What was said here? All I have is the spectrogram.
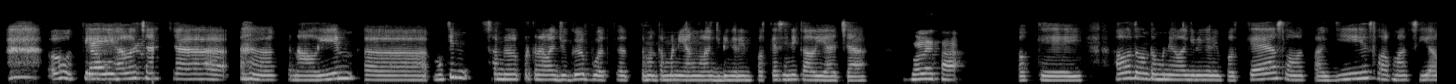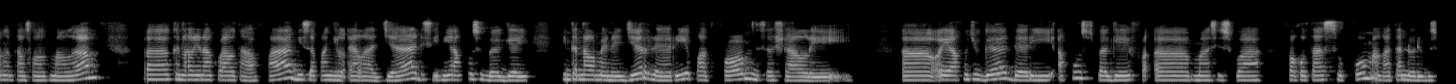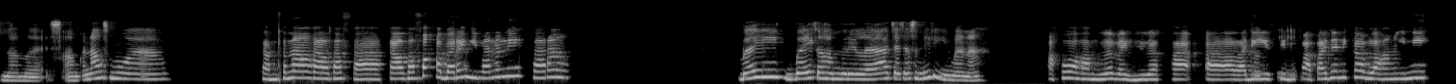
Oke, okay, halo Caca. Kenalin, uh, mungkin sambil perkenalan juga buat ke teman-teman yang lagi dengerin podcast ini kali ya, Caca. Boleh, Kak. Oke, okay. halo teman-teman yang lagi dengerin podcast, selamat pagi, selamat siang, atau selamat malam. Uh, kenalin aku Eltafa, bisa panggil El aja. Di sini aku sebagai internal manager dari platform The Socially. Uh, oh ya, aku juga dari aku sebagai uh, mahasiswa Fakultas Hukum angkatan 2019. Salam kenal semua. Salam kenal Kak Altafa. Kak Altafa kabarnya gimana nih sekarang? Baik, baik alhamdulillah. Caca sendiri gimana? Aku alhamdulillah baik juga kak. Uh, lagi okay. sibuk apa aja nih kak belakang ini?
